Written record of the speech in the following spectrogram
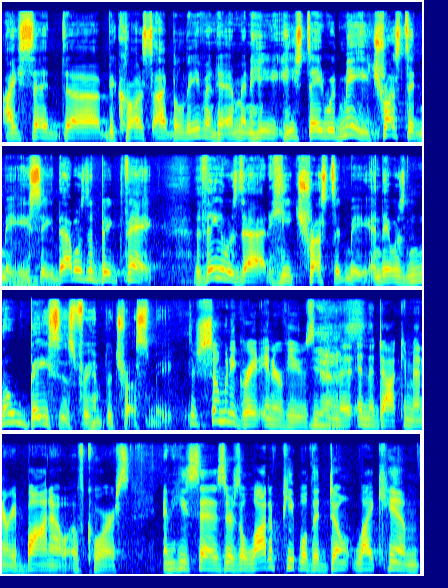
I said, uh, "Because I believe in him, and he he stayed with me. He trusted me. You see, that was the big thing." The thing was that he trusted me, and there was no basis for him to trust me. There's so many great interviews yes. in the in the documentary. Bono, of course, and he says there's a lot of people that don't like him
